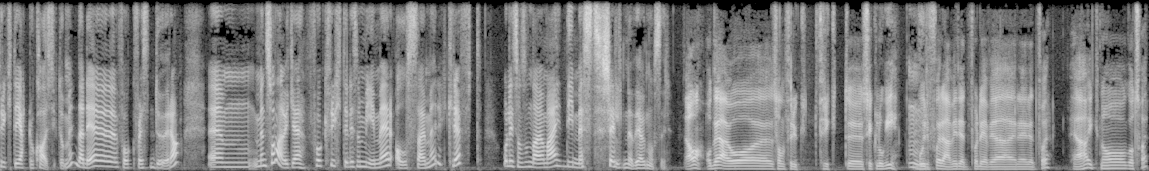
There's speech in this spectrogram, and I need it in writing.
frykte hjerte- og karsykdommer. Det er det folk flest dør av. Eh, men sånn er det ikke. Folk frykter liksom mye mer Alzheimer, kreft, og litt sånn som deg og meg, de mest sjeldne diagnoser. Ja da, og det er jo sånn sånn frykt- fryktpsykologi. Mm. Hvorfor er vi redd for det vi er redd for? Jeg har ikke noe godt svar.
